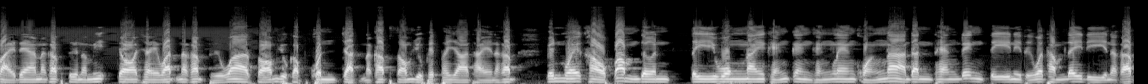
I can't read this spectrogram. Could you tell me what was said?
ฝ่ายแดงนะครับซืนามิจอชัยวัฒน์นะครับ ถือว่าซ้อมอยู่กับคนจัดนะครับ ซ้อมอยู่เพชรพญาไทยนะครับ เป็นมวยเข่าปั้มเดินตีวงในแข็งแกร่งแข็งแรงขวางหน้าดันแทงเด้งตีนี่ถือว่าทำได้ดีนะครับ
